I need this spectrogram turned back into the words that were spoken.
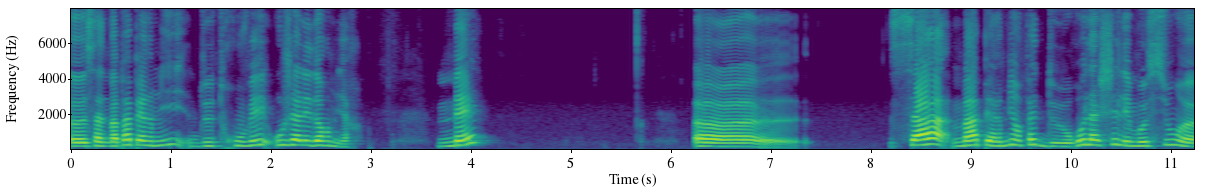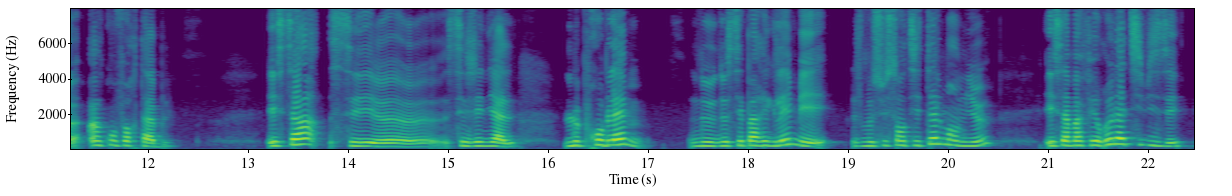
euh, ça ne m'a pas permis de trouver où j'allais dormir. Mais euh, ça m'a permis en fait de relâcher l'émotion euh, inconfortable. Et ça, c'est génial. Le problème ne, s'est pas réglé, mais je me suis sentie tellement mieux et ça m'a fait relativiser.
